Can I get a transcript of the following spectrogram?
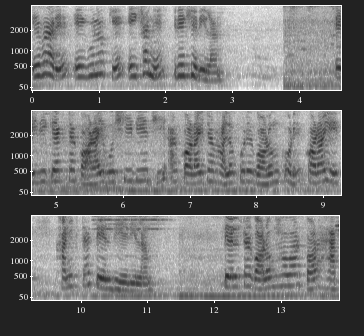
এবারে এইগুলোকে এইখানে রেখে দিলাম। এইদিকে একটা কড়াই বসিয়ে দিয়েছি আর কড়াইটা ভালো করে গরম করে কড়াইয়ে খানিকটা তেল দিয়ে দিলাম। তেলটা গরম হওয়ার পর হাফ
